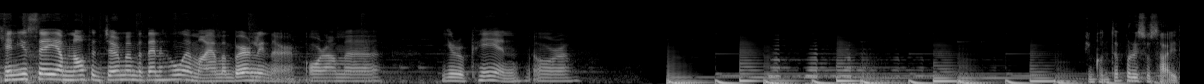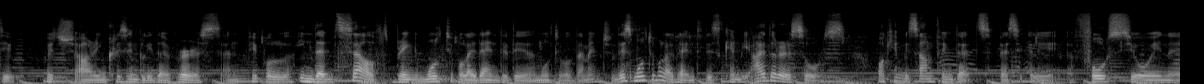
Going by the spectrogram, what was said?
Can you say I'm not a German, but then who am I? I'm a Berliner, or I'm a European, or... In contemporary society, which are increasingly diverse and people in themselves bring multiple identity and multiple dimensions, these multiple identities can be either a resource or can be something that basically force you in a,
